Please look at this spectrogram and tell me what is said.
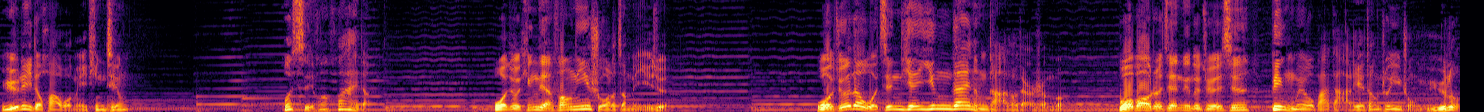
余力的话我没听清。我喜欢坏的，我就听见方妮说了这么一句。我觉得我今天应该能打到点什么。我抱着坚定的决心，并没有把打猎当成一种娱乐。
